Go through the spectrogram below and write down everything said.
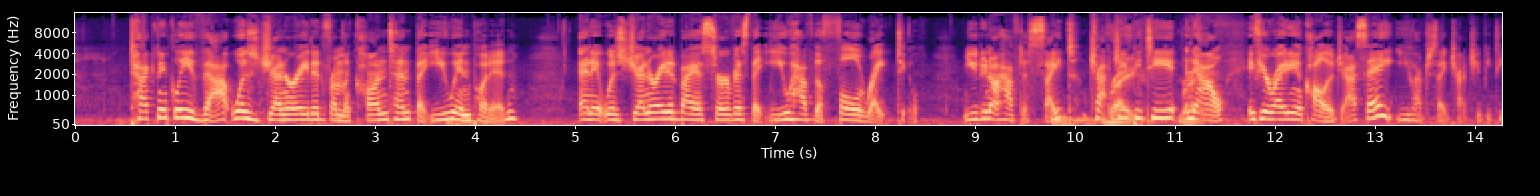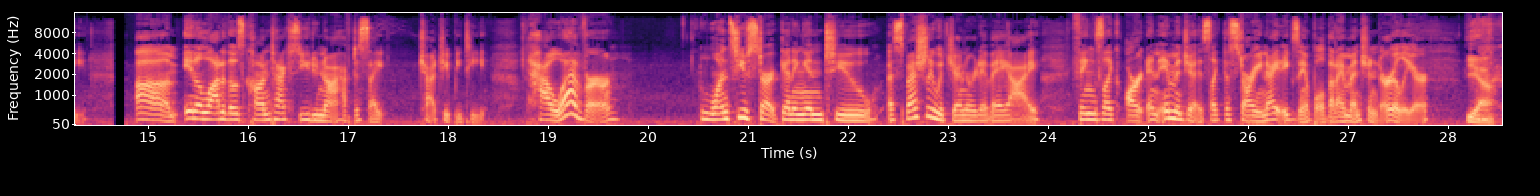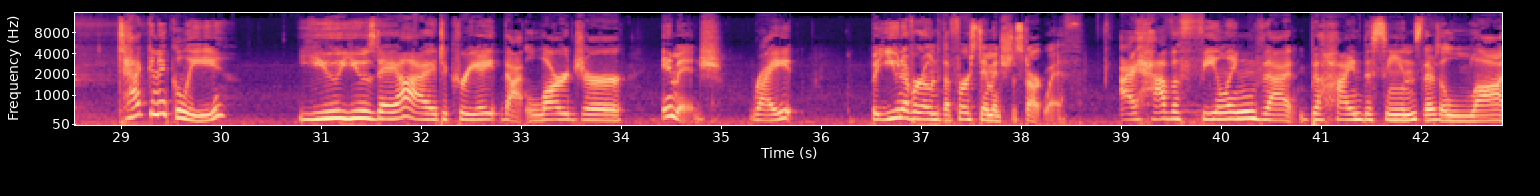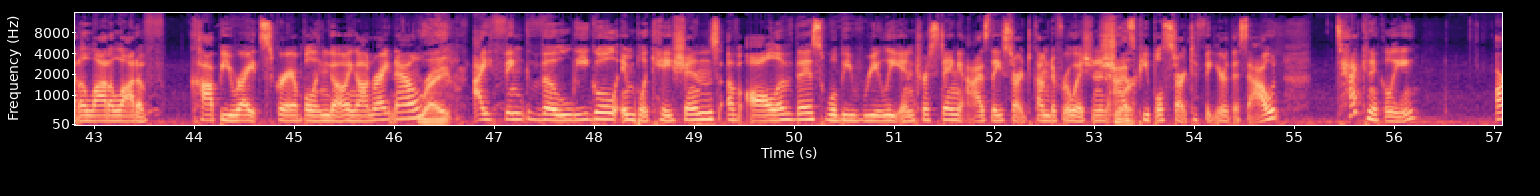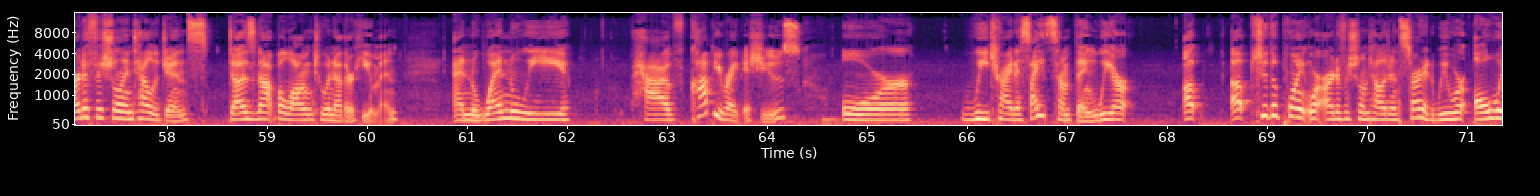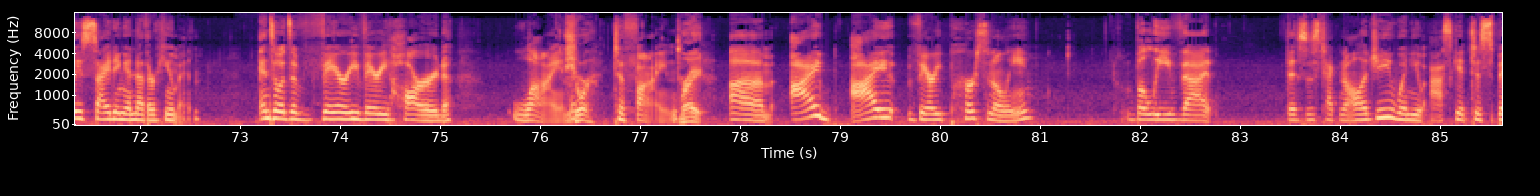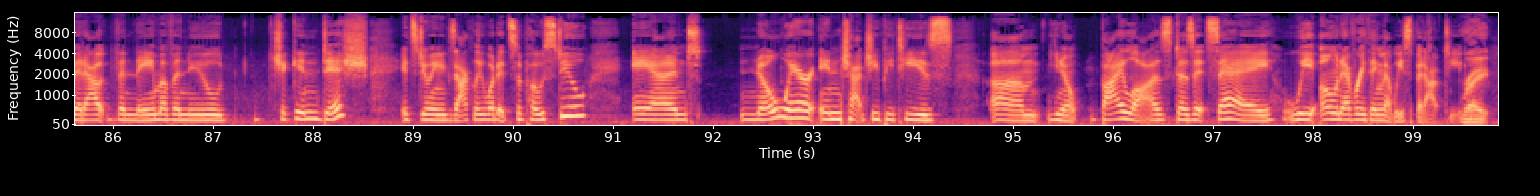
Technically, that was generated from the content that you inputted, and it was generated by a service that you have the full right to. You do not have to cite ChatGPT. Right, right. Now, if you're writing a college essay, you have to cite ChatGPT. Um, in a lot of those contexts, you do not have to cite ChatGPT. However, once you start getting into, especially with generative AI, things like art and images, like the Starry Night example that I mentioned earlier, Yeah. technically, you used AI to create that larger image, right? But you never owned the first image to start with. I have a feeling that behind the scenes, there's a lot, a lot, a lot of copyright scrambling going on right now. Right. I think the legal implications of all of this will be really interesting as they start to come to fruition and Sure. as people start to figure this out. Technically, artificial intelligence does not belong to another human. And when we have copyright issues or we try to cite something, we are up up to the point where artificial intelligence started, we were always citing another human. And so it's a very very hard line Sure. to find. Right. Um, I I very personally believe that this is technology. When you ask it to spit out the name of a new chicken dish, it's doing exactly what it's supposed to. And nowhere in ChatGPT's um, you know bylaws does it say we own everything that we spit out to you. Right.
